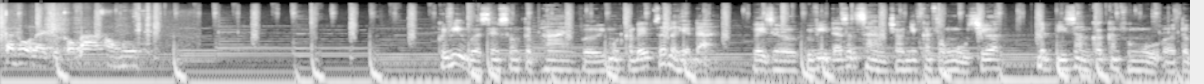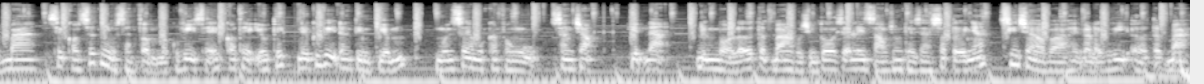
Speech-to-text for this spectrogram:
Căn hộ này chỉ có 3 phòng ngủ Quý vị vừa xem xong tập 2 với một căn bếp rất là hiện đại. Vậy giờ quý vị đã sẵn sàng cho những căn phòng ngủ chưa? Bật bí rằng các căn phòng ngủ ở tập 3 sẽ có rất nhiều sản phẩm mà quý vị sẽ có thể yêu thích. Nếu quý vị đang tìm kiếm muốn xem một căn phòng ngủ sang trọng, hiện đại, đừng bỏ lỡ tập 3 của chúng tôi sẽ lên sóng trong thời gian sắp tới nhé. Xin chào và hẹn gặp lại quý vị ở tập 3.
